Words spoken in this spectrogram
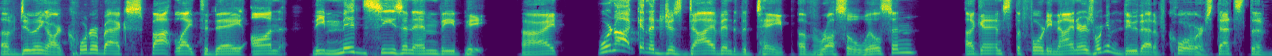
of doing our quarterback spotlight today on the midseason MVP. All right. We're not going to just dive into the tape of Russell Wilson against the 49ers. We're going to do that, of course. That's the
